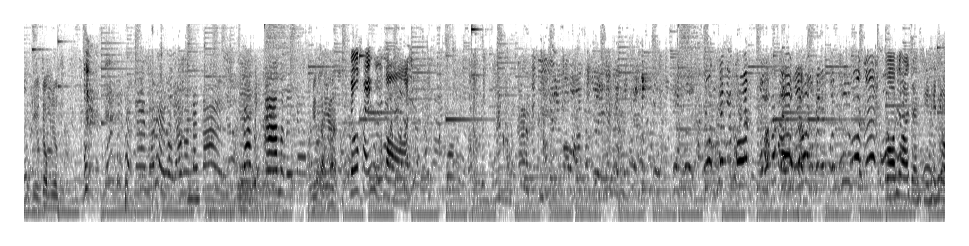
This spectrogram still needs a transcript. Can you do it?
ทุกทีจมอยู่แม่มดเลยบอกเอามาใกล้ๆแล้วพี่อาร์มาไปจองมีต่างมากเดี๋ยวใครถือหมอน โอ้พี่ออยแสงสีนเห็นอยู่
